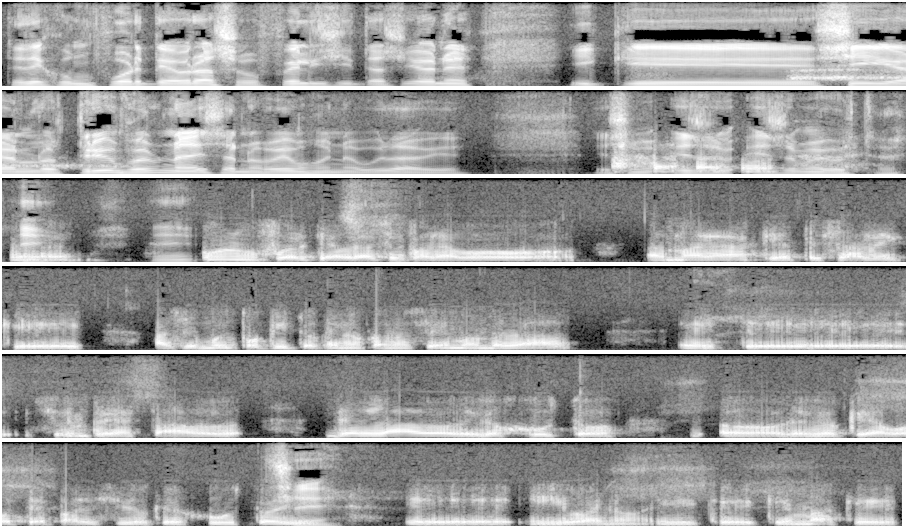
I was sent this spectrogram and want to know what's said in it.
Te dejo un fuerte abrazo, felicitaciones y que sigan los triunfos. En una de esas nos vemos en Abu Dhabi. ¿eh? Eso, eso, me gusta. ¿Eh? Un fuerte abrazo para vos, Almaraz, que a pesar de que hace muy poquito que nos conocemos, en verdad este, siempre ha estado del lado de lo justo o de lo que a vos te ha parecido que es justo y, eh, y bueno, y que, más que,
